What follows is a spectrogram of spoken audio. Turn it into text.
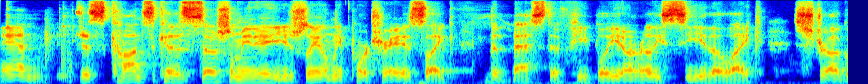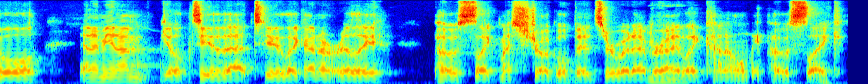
And just constant because social media usually only portrays like the best of people. You don't really see the like struggle. And I mean, I'm guilty of that too. Like, I don't really post like my struggle vids or whatever. I Mhm. like kind of only post like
